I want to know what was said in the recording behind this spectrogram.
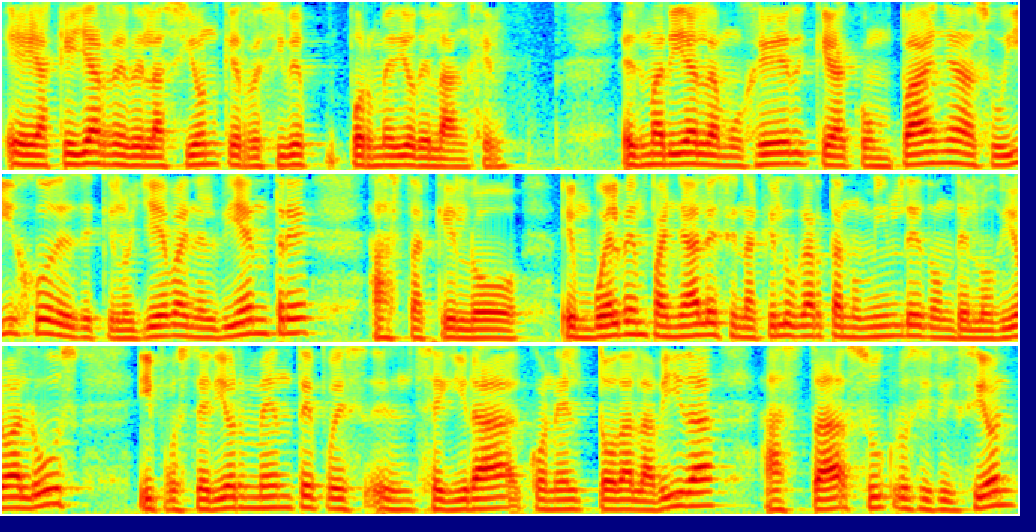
eh, aquella revelación que recibe por medio del ángel. Es María la mujer que acompaña a su hijo desde que lo lleva en el vientre hasta que lo envuelve en pañales en aquel lugar tan humilde donde lo dio a luz y posteriormente pues eh, seguirá con él toda la vida hasta su crucifixión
